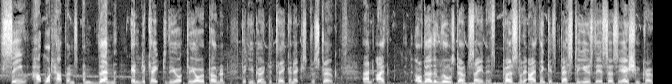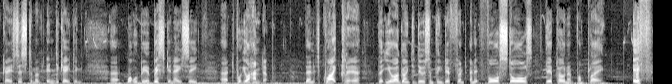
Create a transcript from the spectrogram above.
see how, what happens, and then indicate to, the, to your opponent that you're going to take an extra stroke. And I, although the rules don't say this, personally I think it's best to use the association croquet system of indicating uh, what would be a bisque in AC uh, to put your hand up. Then it's quite clear that you are going to do something different and it forestalls the opponent from playing. If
